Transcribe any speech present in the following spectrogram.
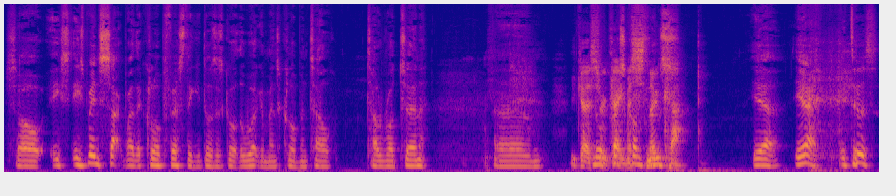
So he's he's been sacked by the club. First thing he does is go to the working men's club and tell tell Rod Turner. Um, He goes No through a game of snooker. yeah, yeah, it does.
